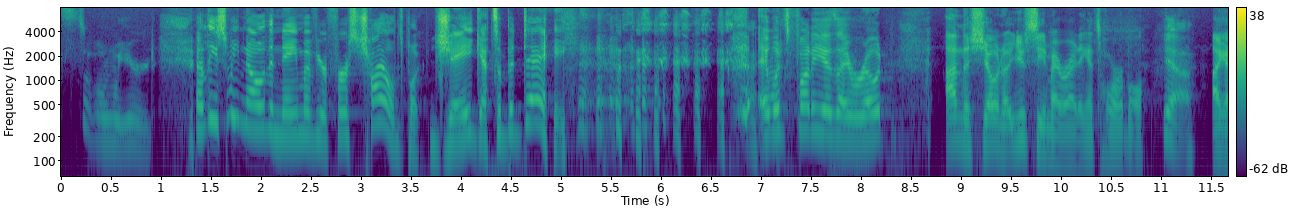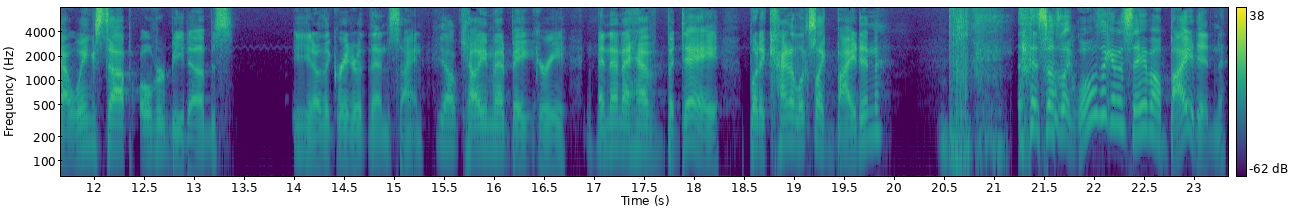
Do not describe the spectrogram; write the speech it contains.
so weird. At least we know the name of your first child's book. Jay gets a bidet. and what's funny is I wrote on the show note. You've seen my writing; it's horrible. Yeah. I got Wingstop over B Dubs, you know the greater than sign. Yep. Calumet Bakery, and then I have bidet, but it kind of looks like Biden. so I was like, what was I going to say about Biden?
